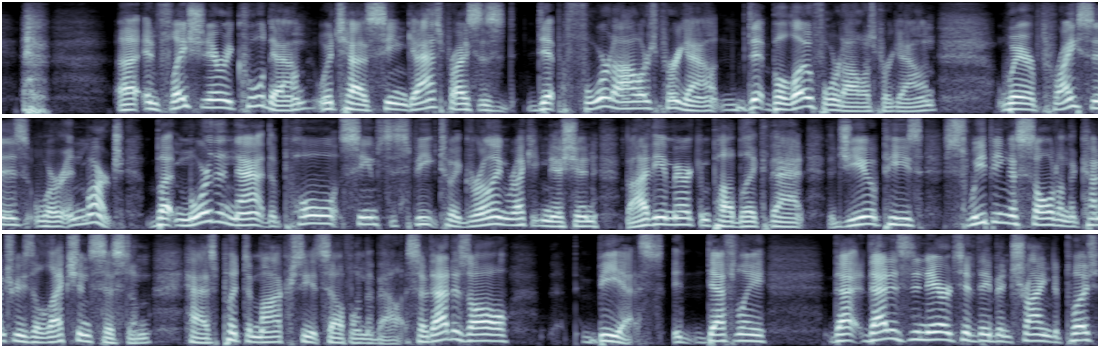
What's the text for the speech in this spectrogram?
uh, inflationary cooldown, which has seen gas prices dip $4 per gallon, dip below $4 per gallon, where prices were in March. But more than that, the poll seems to speak to a growing recognition by the American public that the GOP's sweeping assault on the country's election system has put democracy itself on the ballot. So that is all BS. It definitely that that is the narrative they've been trying to push.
